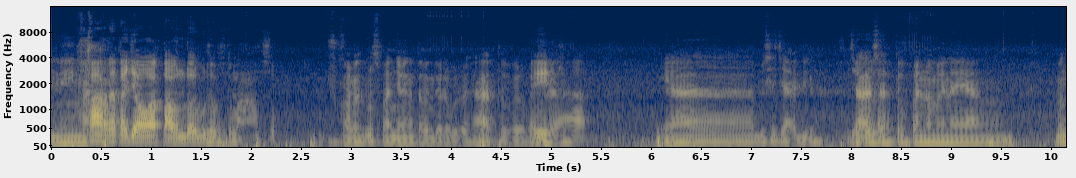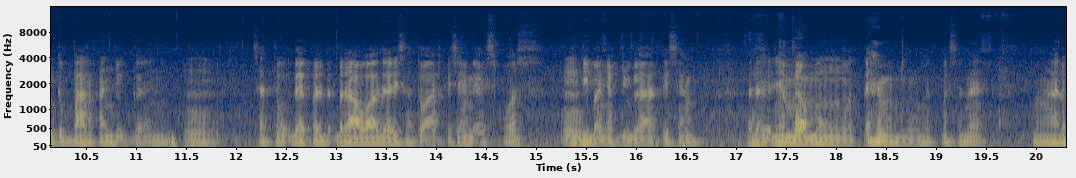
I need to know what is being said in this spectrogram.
ini ma- Scarlett aja awal tahun 2021 masuk Scarlett mah sepanjang tahun 2021 baru benar. iya Ya bisa jadi lah. Salah lah. satu fenomena yang menggemparkan juga ini. hmm. Satu daripada berawal dari satu artis yang diekspos, Hmm. jadi banyak juga artis yang pada akhirnya memungut eh memungut maksudnya Mengadop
